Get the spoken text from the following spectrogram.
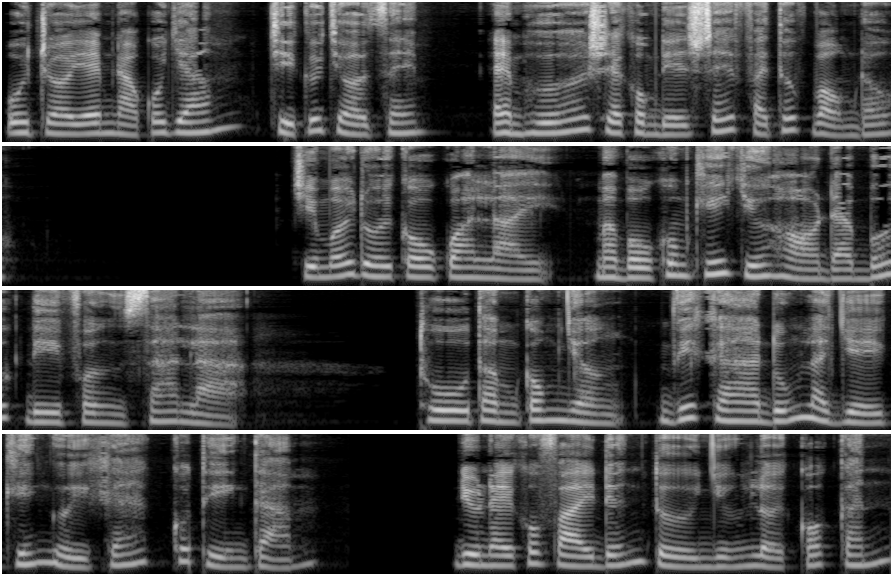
Ôi trời em nào có dám, chị cứ chờ xem. Em hứa sẽ không để sếp phải thất vọng đâu. Chỉ mới đôi câu qua lại mà bầu không khí giữa họ đã bớt đi phần xa lạ. Thu thầm công nhận Viết Kha đúng là dễ khiến người khác có thiện cảm. Điều này không phải đến từ những lời có cánh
